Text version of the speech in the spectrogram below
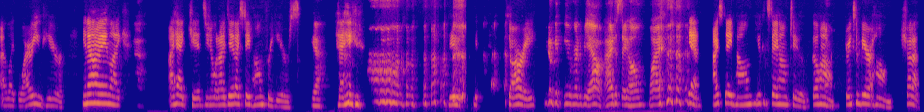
I like why are you here? You know what i mean? Like i had kids. You know what i did? I stayed home for years. Yeah. Hey. Dude sorry. You don't get you're going to be out. I had to stay home. Why? Yeah I stayed home. You can stay home too. Go home. Drink some beer at home. Shut up.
